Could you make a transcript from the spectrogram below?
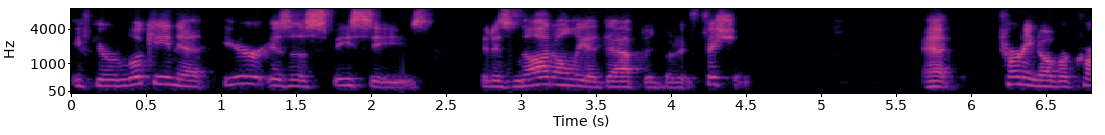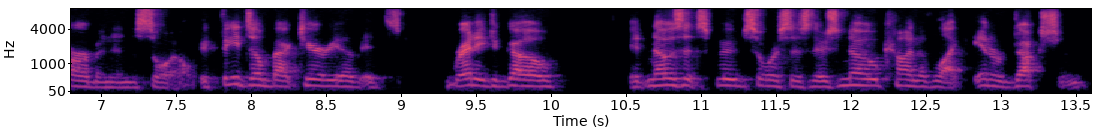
if you're looking at here is a species that is not only adapted, but efficient at turning over carbon in the soil. It feeds on bacteria, it's ready to go. It knows its food sources. There's no kind of like introduction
